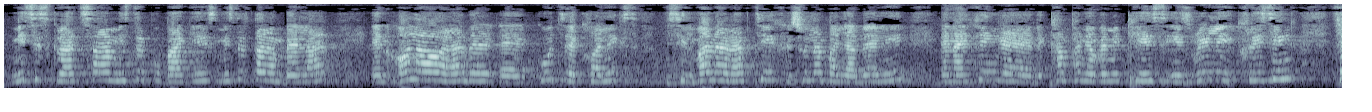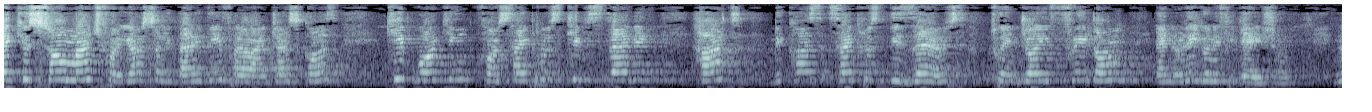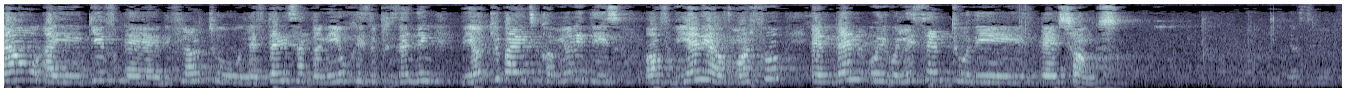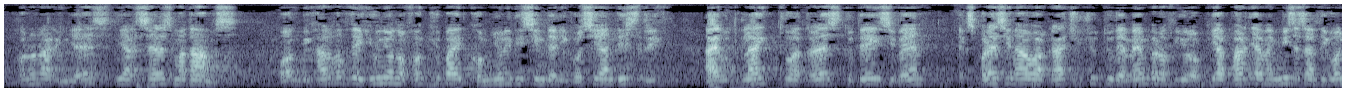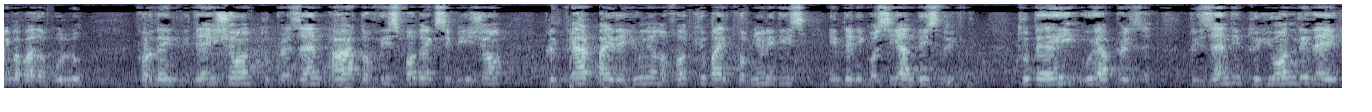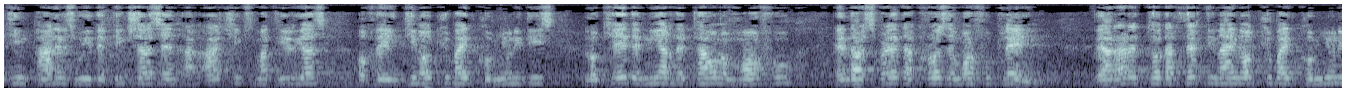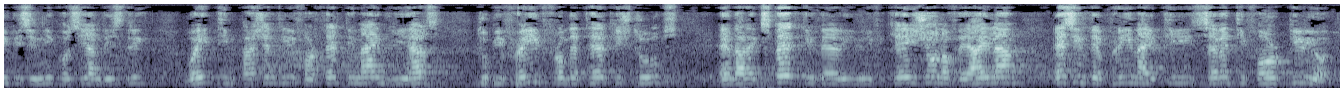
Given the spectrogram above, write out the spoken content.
Mrs. Kratsa, Mr. Koubakis, Mr. Tarabella, and all our other uh, good uh, colleagues, Sylvana Rapti, Chrysoula Paliadeli, and I think uh, the company of MEPs is really increasing. Thank you so much for your solidarity for our just cause. Keep working for Cyprus, keep striving hard because Cyprus deserves to enjoy freedom and reunification. Now I give uh, the floor to Lefteris Antoniou, who is representing the occupied communities of the area of Morphou, and then we will listen to the, the songs. Honorary guests, dear sirs, madams, on behalf of the Union of Occupied Communities in the Nicosia district, I would like to address today's event expressing our gratitude to the Member of the European Parliament, Mrs. Antigoni Papadopoulou, for the invitation to present part of this photo exhibition prepared by the Union of Occupied Communities in the Nicosia district. Today, we are pre presenting to you only the 18 panels with the pictures and archives materials of the 18 occupied communities located near the town of Morphou and are spread across the Morphou plain. There are a total 39 occupied communities in Nicosia district waiting patiently for 39 years to be freed from the Turkish troops and are expecting the reunification of the island as in the pre-1974 period.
